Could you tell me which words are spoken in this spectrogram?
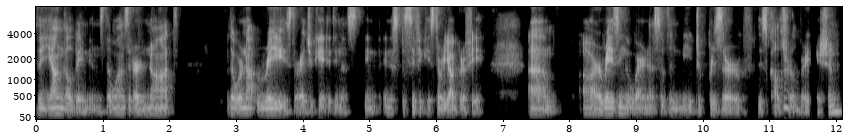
the young Albanians, the ones that are not that were not raised or educated in a, in, in a specific historiography, um, are raising awareness of the need to preserve this cultural mm-hmm. variation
